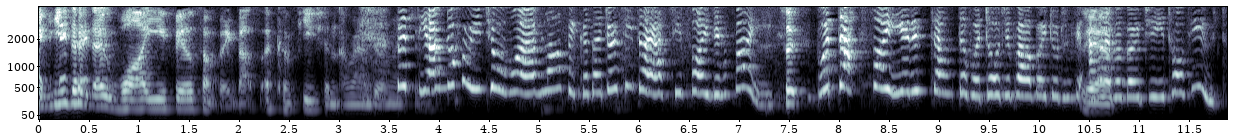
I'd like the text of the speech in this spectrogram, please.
If you don't know why you feel something, that's a confusion around your emotion. But I'm not really sure why I'm laughing because I don't think I actually find it funny. so, But that's funny in itself that we're talking about my confused Yeah. and I'm emotionally confused.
